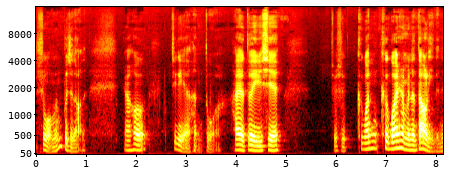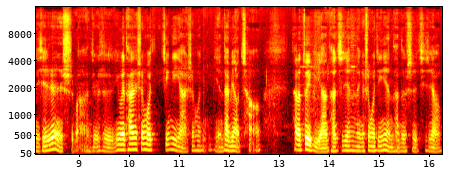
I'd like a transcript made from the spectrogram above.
是我们不知道的，然后。这个也很多，还有对一些就是客观客观上面的道理的那些认识吧，就是因为他的生活经历啊，生活年代比较长，他的对比啊，他之间的那个生活经验，他都是其实要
